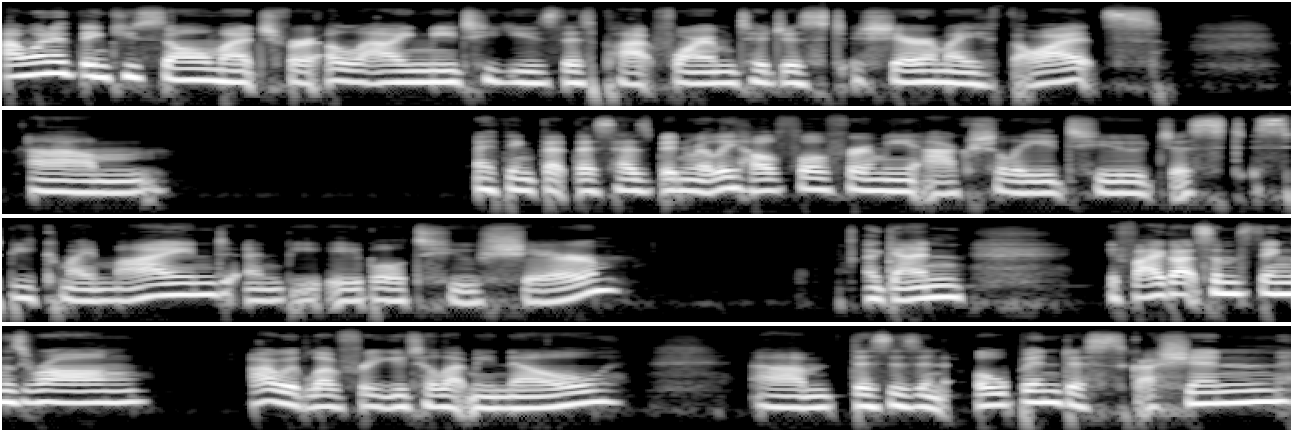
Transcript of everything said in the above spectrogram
I want to thank you so much for allowing me to use this platform to just share my thoughts. Um, I think that this has been really helpful for me actually to just speak my mind and be able to share. Again, if I got some things wrong, I would love for you to let me know. Um, this is an open discussion.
